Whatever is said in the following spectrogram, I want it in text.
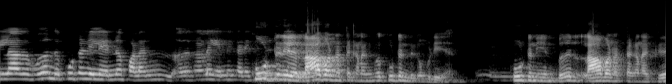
இல்லாத போது அந்த கூட்டணியில என்ன பலன்? அதனால என்ன கிடைக்கும் கூட்டணியில லாப நட்ட கணக்கு கூட்டணி இருக்க முடியாது. கூட்டணி என்பது லாப நட்ட கணக்கு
